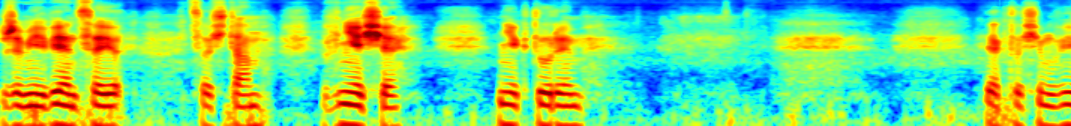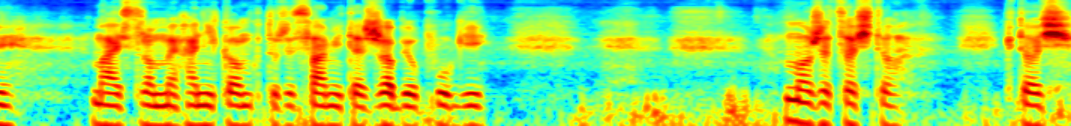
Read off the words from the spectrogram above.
że mniej więcej coś tam wniesie niektórym, jak to się mówi, majstrom, mechanikom, którzy sami też robią pługi. Może coś to ktoś,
